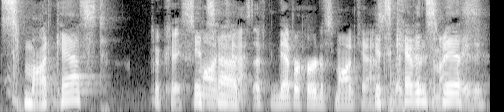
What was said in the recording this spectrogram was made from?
Smodcast, Okay, uh, Smodcast. I've never heard of Smodcast. it's I- Kevin Smith.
